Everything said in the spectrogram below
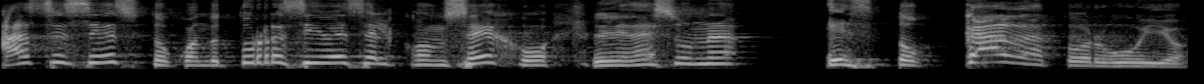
haces esto, cuando tú recibes el consejo, le das una estocada tu orgullo.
